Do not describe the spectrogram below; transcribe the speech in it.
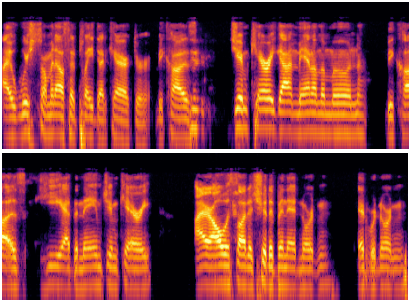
I wish someone else had played that character because Jim Carrey got Man on the Moon because he had the name Jim Carrey. I always thought it should have been Ed Norton, Edward Norton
